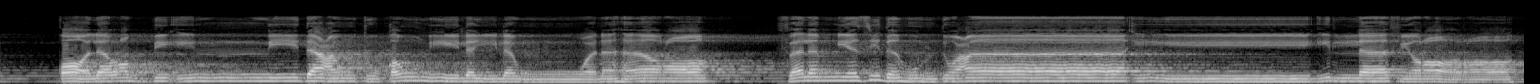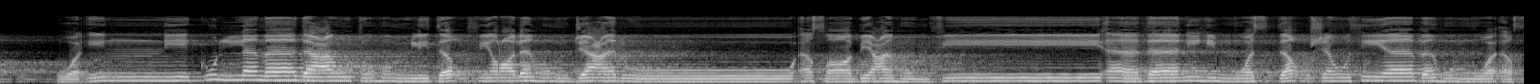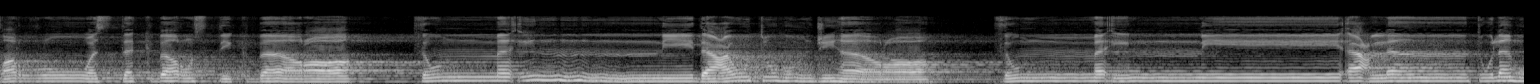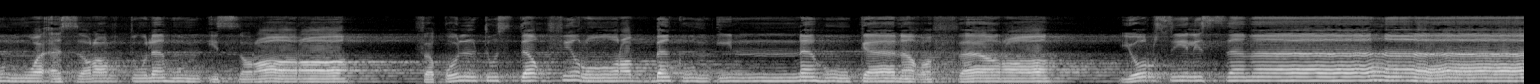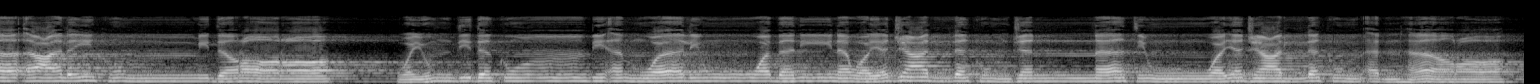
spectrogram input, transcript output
قال رب إني دعوت قومي ليلا ونهارا فلم يزدهم دعائي إلا فرارا وإني كلما دعوتهم لتغفر لهم أصابعهم في آذانهم واستغشوا ثيابهم وأصروا واستكبروا استكبارا. ثم إني دعوتهم جهارا. ثم إني أعلنت لهم وأسررت لهم إسرارا. فقلت استغفروا ربكم إنه كان غفارا. يرسل السماء عليكم مدرارا ويمددكم بأموال وبنين ويجعل لكم جنات ويجعل لكم أنهارا.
